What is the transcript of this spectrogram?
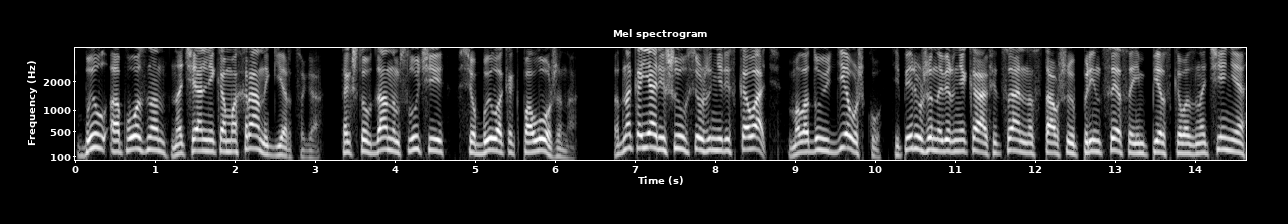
был опознан начальником охраны герцога. Так что в данном случае все было как положено. Однако я решил все же не рисковать. Молодую девушку, теперь уже наверняка официально ставшую принцессой имперского значения,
